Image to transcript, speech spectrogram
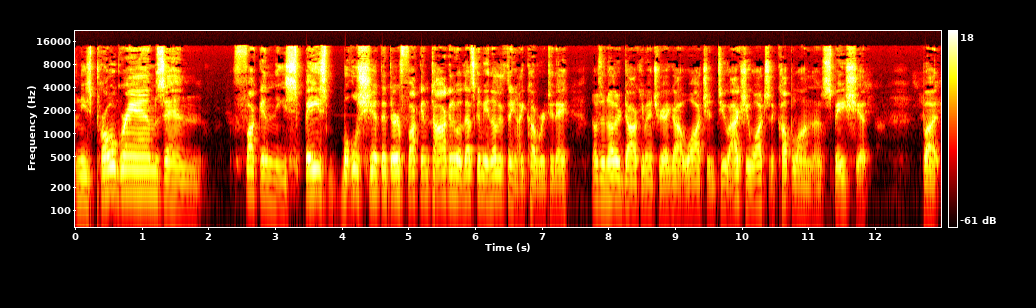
and these programs and fucking these space bullshit that they're fucking talking about. That's gonna be another thing I cover today. That was another documentary I got watching too. I actually watched a couple on the space shit. But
